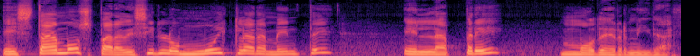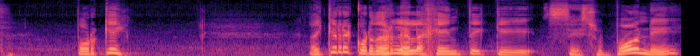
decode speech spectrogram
estamos, para decirlo muy claramente, en la pre modernidad. ¿Por qué? Hay que recordarle a la gente que se supone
